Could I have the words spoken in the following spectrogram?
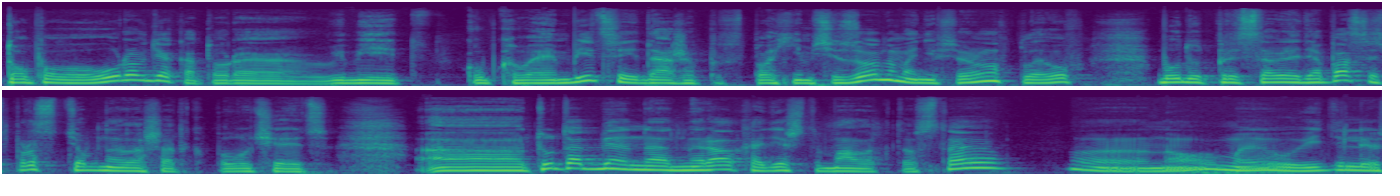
топового уровня, которая имеет кубковые амбиции, и даже с плохим сезоном они все равно в плей-офф будут представлять опасность, просто темная лошадка получается. А тут на «Адмирал», конечно, мало кто ставил, э, но мы увидели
